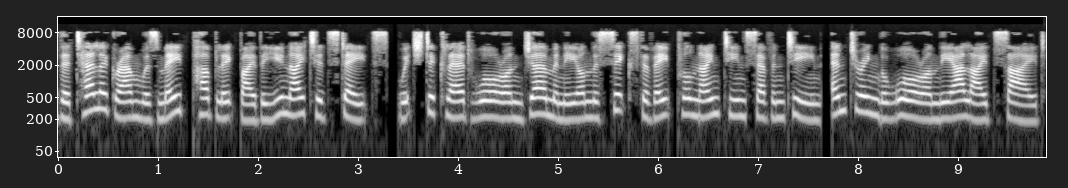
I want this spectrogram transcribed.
The telegram was made public by the United States, which declared war on Germany on 6 April 1917, entering the war on the Allied side.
